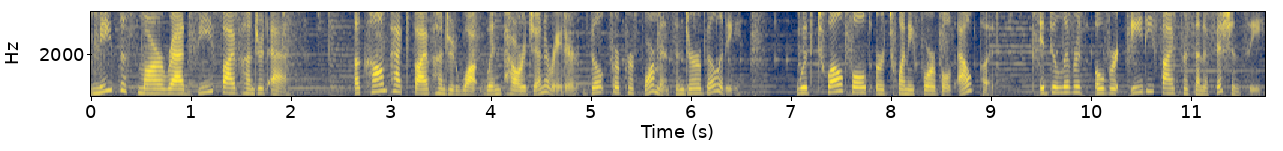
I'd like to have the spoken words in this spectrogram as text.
Meet the SmartRad B500S, a compact 500-watt wind power generator built for performance and durability. With 12-volt or 24-volt output, it delivers over 85% efficiency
